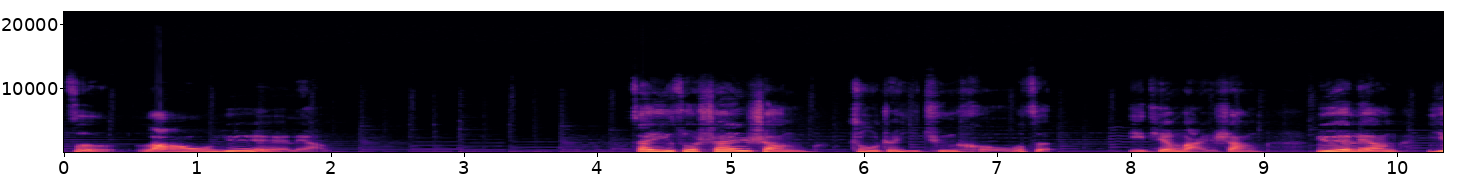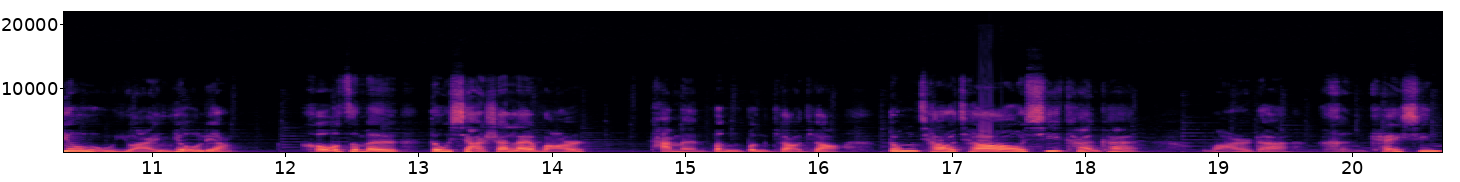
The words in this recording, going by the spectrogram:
子捞月亮》。在一座山上住着一群猴子。一天晚上，月亮又圆又亮，猴子们都下山来玩儿。他们蹦蹦跳跳，东瞧瞧，西看看，玩得很开心，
